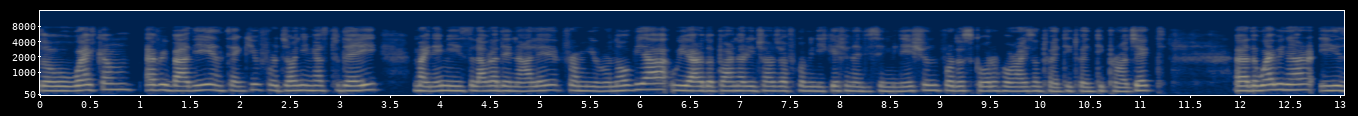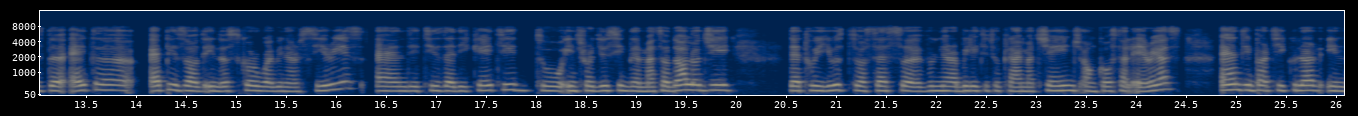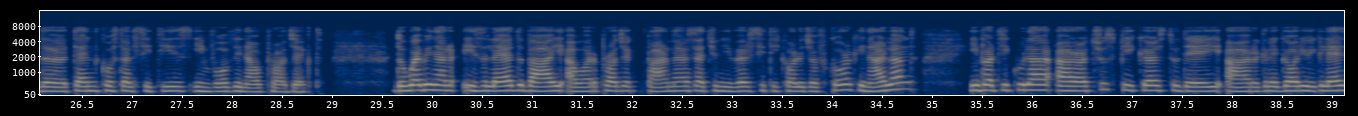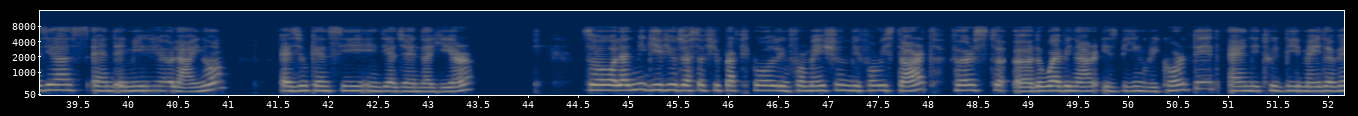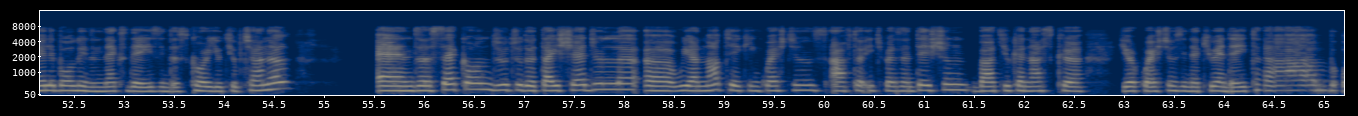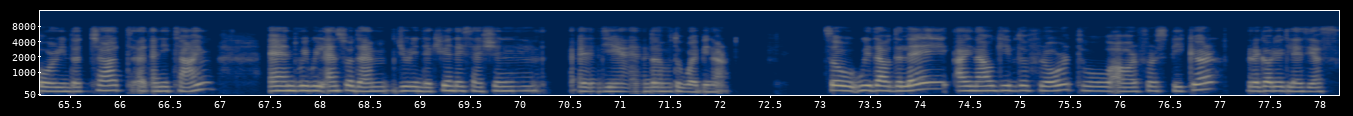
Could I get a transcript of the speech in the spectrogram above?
So welcome everybody and thank you for joining us today. My name is Laura Denale from Euronovia. We are the partner in charge of communication and dissemination for the SCORE Horizon 2020 project. Uh, the webinar is the eighth uh, episode in the SCORE webinar series and it is dedicated to introducing the methodology that we use to assess uh, vulnerability to climate change on coastal areas and in particular in the 10 coastal cities involved in our project. The webinar is led by our project partners at University College of Cork in Ireland. In particular, our two speakers today are Gregorio Iglesias and Emilio Laino, as you can see in the agenda here. So let me give you just a few practical information before we start. First, uh, the webinar is being recorded and it will be made available in the next days in the SCORE YouTube channel. And second, due to the tight schedule, uh, we are not taking questions after each presentation, but you can ask uh, your questions in the Q&A tab or in the chat at any time, and we will answer them during the Q&A session at the end of the webinar. So without delay, I now give the floor to our first speaker, Gregorio Iglesias.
